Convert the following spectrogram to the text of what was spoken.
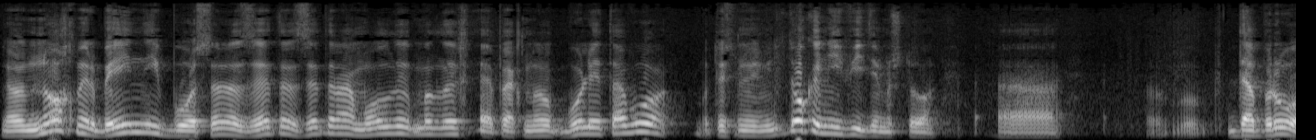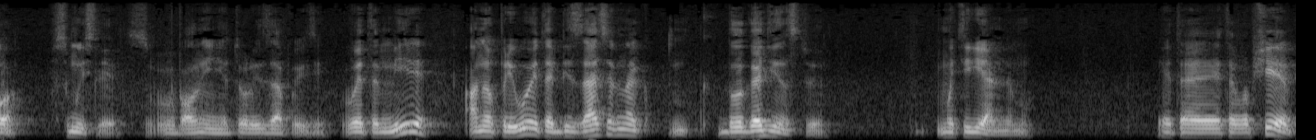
Нохмер бейный боссер зетер зетер молдыхэпах. Но более того, то есть мы не только не видим, что э, добро, в смысле выполнения Торы и заповедей, в этом мире, оно приводит обязательно к благоденствию материальному. Это, это вообще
